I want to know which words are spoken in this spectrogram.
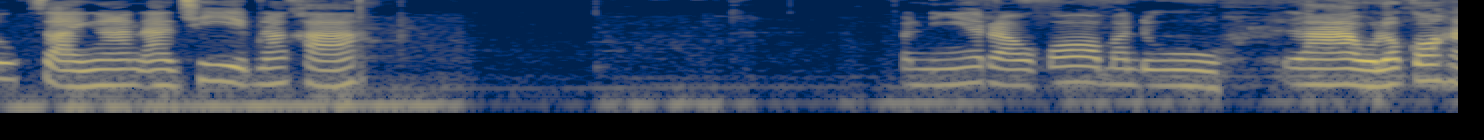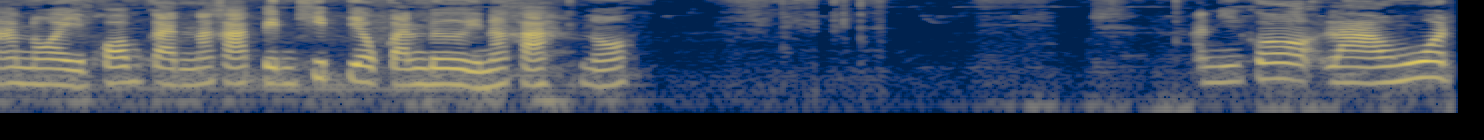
ทุกสายงานอาชีพนะคะ วันนี้เราก็มาดูลาวแล้วก็ฮานอยพร้อมกันนะคะ เป็นคลิปเดียวกันเลยนะคะ เนาะ อันนี้ก็ลาวงวด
